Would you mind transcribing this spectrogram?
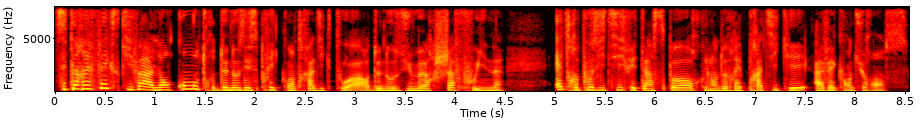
C'est un réflexe qui va à l'encontre de nos esprits contradictoires, de nos humeurs chafouines. Être positif est un sport que l'on devrait pratiquer avec endurance.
